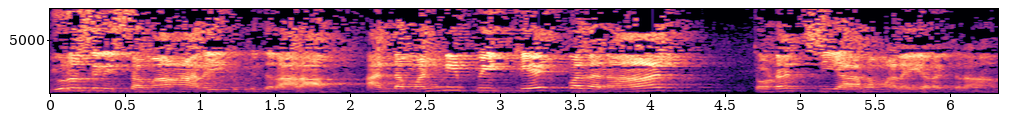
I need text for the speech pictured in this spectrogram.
யுருசிலி சமா அலைக்கும் மிதராரா. அந்த மன்னிப்பை கேட்பதனால் தொடர்ச்சியாக மலை இறக்குறான்.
